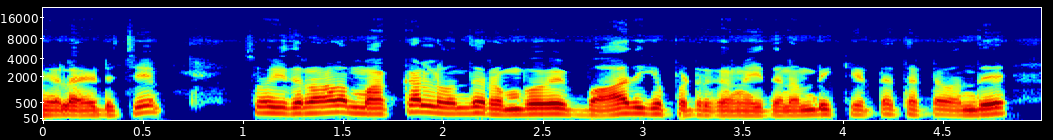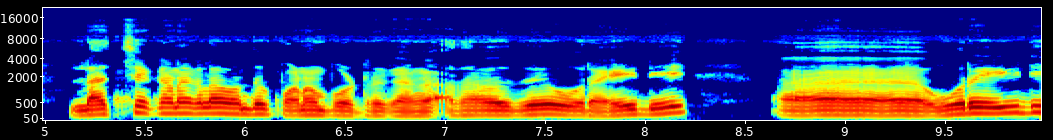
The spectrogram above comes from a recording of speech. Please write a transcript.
மேலாயிடுச்சு. ஸோ இதனால் மக்கள் வந்து ரொம்பவே பாதிக்கப்பட்டிருக்காங்க. இதை நம்பி கிட்டத்தட்ட வந்து லட்சக்கணக்கில் வந்து பணம் போட்டிருக்காங்க. அதாவது ஒரு ஐடி ஒரு ஐடி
